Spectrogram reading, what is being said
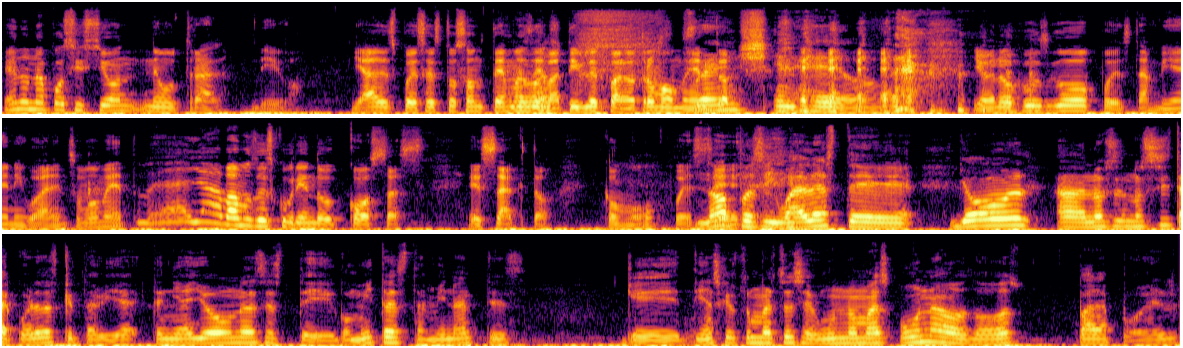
en una posición neutral, digo. Ya después estos son temas debatibles para otro momento. French in hell. Yo no juzgo, pues también igual en su momento. eh, ya vamos descubriendo cosas. Exacto. Como pues... No, eh, pues igual este yo ah, no sé no sé si te acuerdas que todavía tenía yo unas este gomitas también antes que tienes que tomarte según nomás una o dos para poder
